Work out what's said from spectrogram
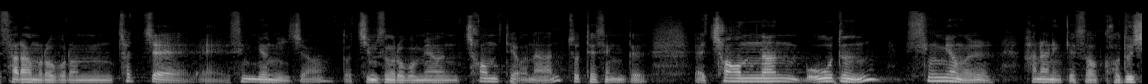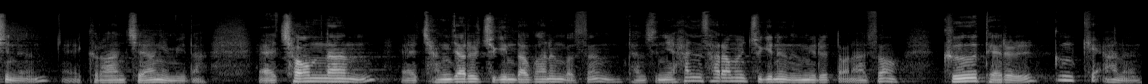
사람으로 보면 첫째 생명이죠. 또 짐승으로 보면 처음 태어난 초태생들, 처음 난 모든 생명을 하나님께서 거두시는 그러한 재앙입니다. 처음 난 장자를 죽인다고 하는 것은 단순히 한 사람을 죽이는 의미를 떠나서 그 대를 끊게 하는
